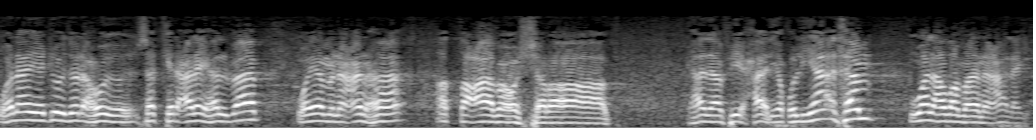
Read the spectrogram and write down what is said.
ولا يجوز له يسكر عليها الباب ويمنع عنها الطعام والشراب. هذا في حال يقول يأثم ولا ضمان عليه.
